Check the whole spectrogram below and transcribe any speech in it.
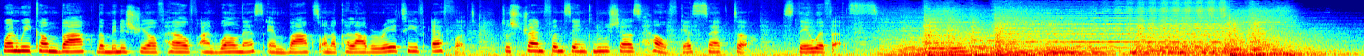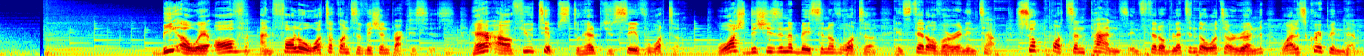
When we come back, the Ministry of Health and Wellness embarks on a collaborative effort to strengthen St. Lucia's healthcare sector. Stay with us. Be aware of and follow water conservation practices. Here are a few tips to help you save water. Wash dishes in a basin of water instead of a running tap. Soak pots and pans instead of letting the water run while scraping them.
